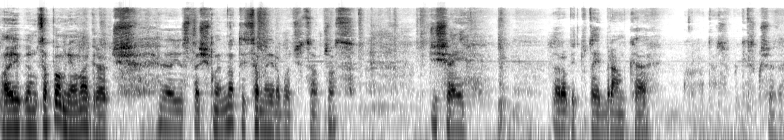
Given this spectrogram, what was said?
No i bym zapomniał nagrać. E, Jesteśmy na tej samej robocie cały czas. Dzisiaj robię tutaj bramkę. Kurwa, ten słupek jest krzywy.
